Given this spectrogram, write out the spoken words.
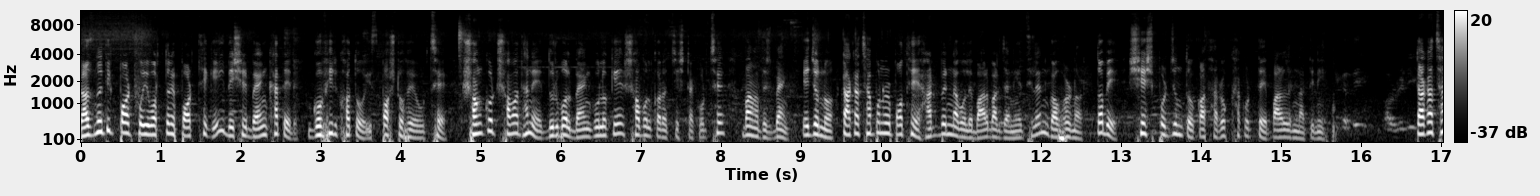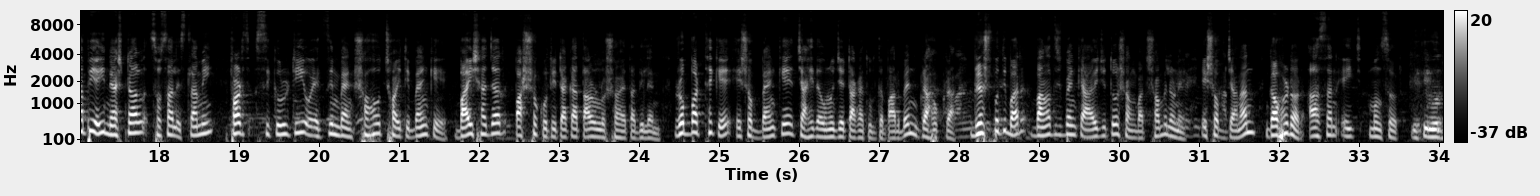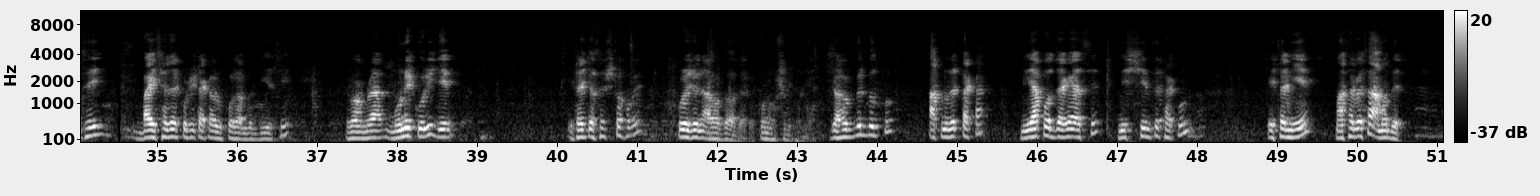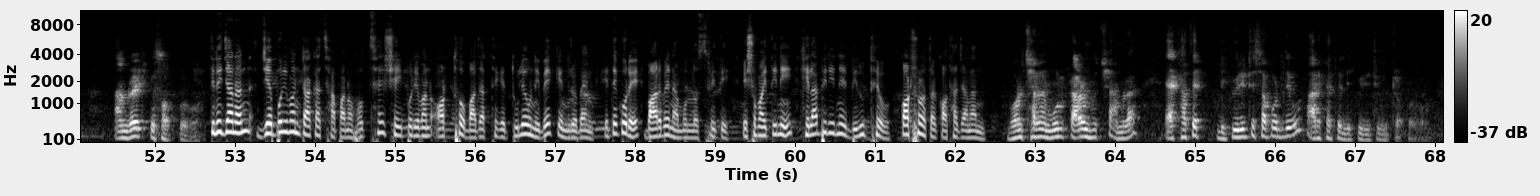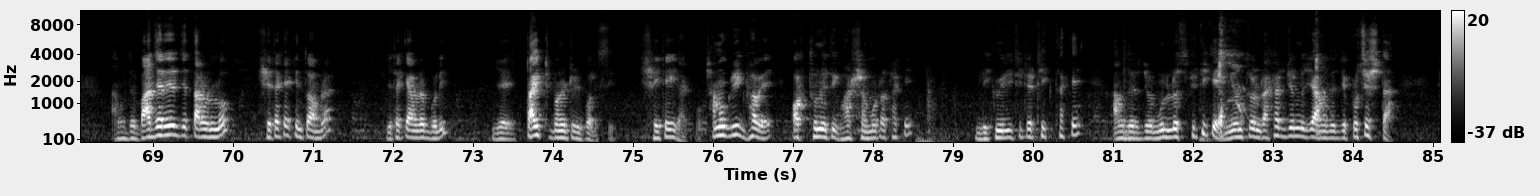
রাজনৈতিক পট পরিবর্তনের পর থেকেই দেশের ব্যাংক খাতের গভীর ক্ষত স্পষ্ট হয়ে উঠছে। সংকট সমাধানে দুর্বল ব্যাংকগুলোকে সবল করার চেষ্টা করছে বাংলাদেশ ব্যাংক। এজন্য টাকা ছাপানোর পথে হাঁটবেন না বলে বারবার জানিয়েছিলেন গভর্নর। তবে শেষ পর্যন্ত কথা রক্ষা করতে পারলেন না তিনি। টাকা ছাপিয়েই national social Islami, first security ও এক্সিম ব্যাংক সহ ছয়টি ব্যাংকে বাইশ হাজার পাঁচশো কোটি টাকা তারল্য সহায়তা দিলেন। রোববার থেকে এসব ব্যাংকে চাহিদা অনুযায়ী টাকা তুলতে পারবেন গ্রাহকরা। বৃহস্পতিবার বাংলাদেশ ব্যাংকে আয়োজিত সংবাদ সম্মেলনে এসব জানান গভর্নর আহসান এইচ মনসুর। ইতিমধ্যেই বাইশ হাজার কোটি টাকার উপর আমরা দিয়েছি এবং আমরা মনে করি যে এটাই যথেষ্ট হবে। প্রয়োজনে আরও দেওয়া যাবে, কোনো অসুবিধা নেই। গ্রাহকদের বলব, আপনাদের টাকা নিরাপদ জায়গায় আছে নিশ্চিন্তে থাকুন। এটা নিয়ে মাথা ব্যথা আমাদের। আমরা এটাকে সলভ করব। তিনি জানান যে পরিমাণ টাকা ছাপানো হচ্ছে সেই পরিমাণ অর্থ বাজার থেকে তুলেও নেবে কেন্দ্রীয় ব্যাংক। এতে করে বাড়বে না মূল্যস্ফীতি। এ সময় তিনি খেলাপি ঋণের বিরুদ্ধেও কঠোরতার কথা জানান। বন্ড ছাড়ার মূল কারণ হচ্ছে আমরা এক হাতে লিকুইডিটি সাপোর্ট দেবো এক হাতে লিকুইডিটি উইথড্র করব। আমাদের বাজারের যে তারল্য সেটাকে কিন্তু আমরা যেটাকে আমরা বলি যে টাইট মনিটরি পলিসি সেটাই রাখব। সামগ্রিকভাবে অর্থনৈতিক ভারসাম্যটা থাকে লিকুইডিটিটা ঠিক থাকে, আমাদের যে মূল্যস্ফীতিকে নিয়ন্ত্রণ রাখার জন্য যে আমাদের যে প্রচেষ্টা,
